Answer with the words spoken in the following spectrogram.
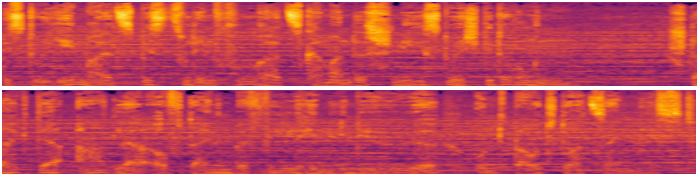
Bist du jemals bis zu den Vorratskammern des Schnees durchgedrungen? Steigt der Adler auf deinen Befehl hin in die Höhe und baut dort sein Nest?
